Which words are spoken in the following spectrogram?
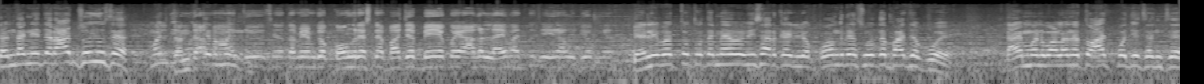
ધંધાની અંદર આ જોયું છે. ધંધામાં જોયું છે. તમે એમ કહો કોંગ્રેસ ને ભાજપ બે કોઈ આગળ લાવ્યા જ નથી હીરા ઉદ્યોગને? પહેલી વસ્તુ તો તમે હવે વિચાર કરી લો કોંગ્રેસ હોય કે ભાજપ હોય ડાયમંડ વાળાને તો આ જ પોઝિશન છે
